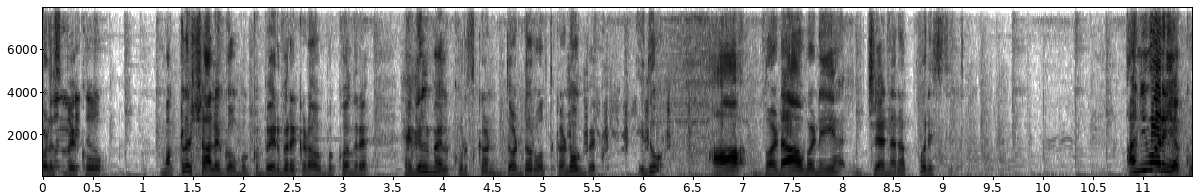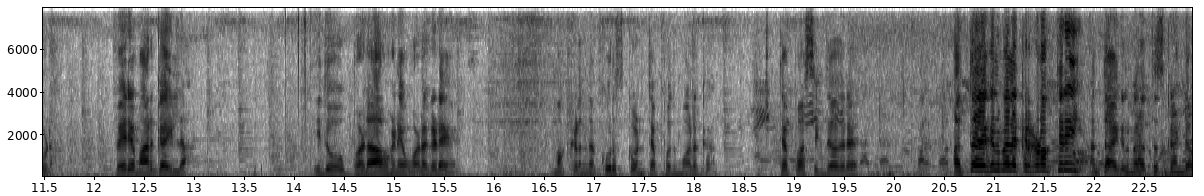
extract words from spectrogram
ಬಳಸಬೇಕು. ಮಕ್ಕಳು ಶಾಲೆಗೆ ಹೋಗ್ಬೇಕು ಬೇರೆ ಬೇರೆ ಕಡೆ ಹೋಗ್ಬೇಕು ಅಂದರೆ ಹೆಗಲ್ ಮೇಲೆ ಕೂರಿಸ್ಕೊಂಡು ದೊಡ್ಡವರು ಹೊತ್ಕೊಂಡು ಹೋಗ್ಬೇಕು. ಇದು ಆ ಬಡಾವಣೆಯ ಜನರ ಪರಿಸ್ಥಿತಿ. ಅನಿವಾರ್ಯ ಕೂಡ. ಬೇರೆ ಮಾರ್ಗ ಇಲ್ಲ. ಇದು ಬಡಾವಣೆ ಒಳಗಡೆ ಮಕ್ಕಳನ್ನ ಕೂರಿಸ್ಕೊಂಡು ತೆಪ್ಪದ ಮೂಲಕ. ತೆಪ್ಪ ಸಿಗದೆ ಹತ್ತ ಹೆಗಲ ಮೇಲೆ ಕರ್ಕೊಂಡು ಹೋಗ್ತೀರಿ? ಅಂತ ಹೆಗಲ ಮೇಲೆ ಹತ್ತಿಸ್ಕೊಂಡು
